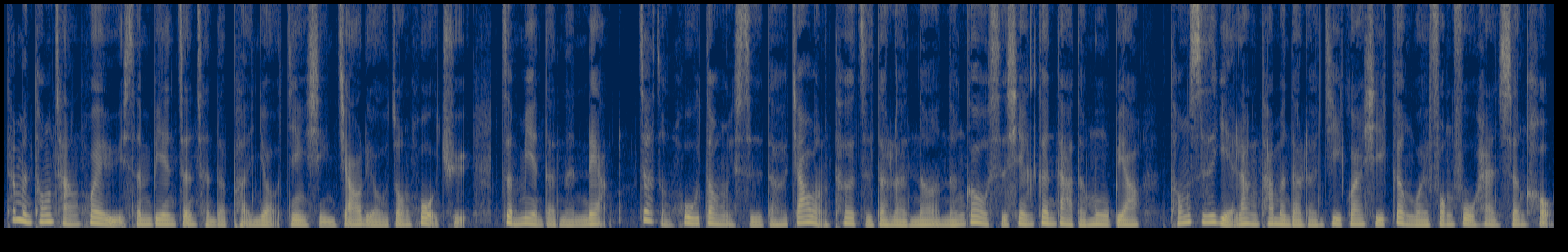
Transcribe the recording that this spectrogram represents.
他们通常会与身边真诚的朋友进行交流中获取正面的能量。这种互动使得交往特质的人呢，能够实现更大的目标，同时也让他们的人际关系更为丰富和深厚。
